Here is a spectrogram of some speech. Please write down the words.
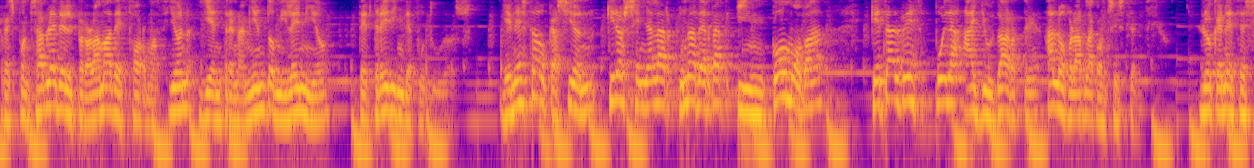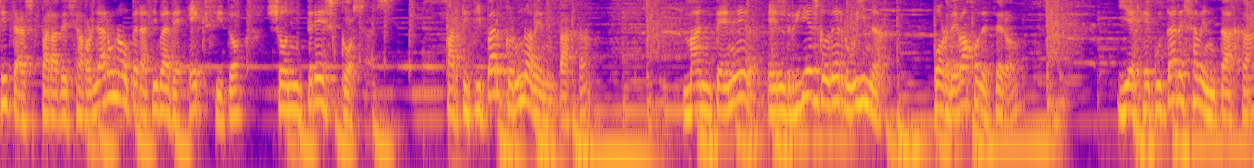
responsable del programa de formación y entrenamiento milenio de trading de futuros. Y en esta ocasión quiero señalar una verdad incómoda que tal vez pueda ayudarte a lograr la consistencia. Lo que necesitas para desarrollar una operativa de éxito son tres cosas. Participar con una ventaja, mantener el riesgo de ruina por debajo de cero y ejecutar esa ventaja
